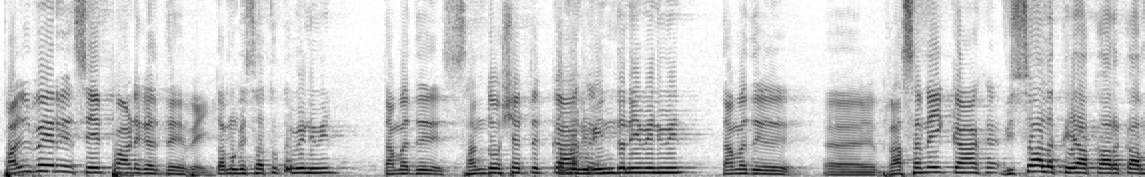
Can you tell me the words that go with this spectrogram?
பல்வேறு செயற்பாடுகள் தேவை. தமக்கு சத்துட்ட வேணுவேன் தமது තමගේ சந்தோஷத்துக்காக වින්දනය වෙනුවෙන් தமது அஹ், ரசனைக்காக විශාල ක්‍රියාකාරකම්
